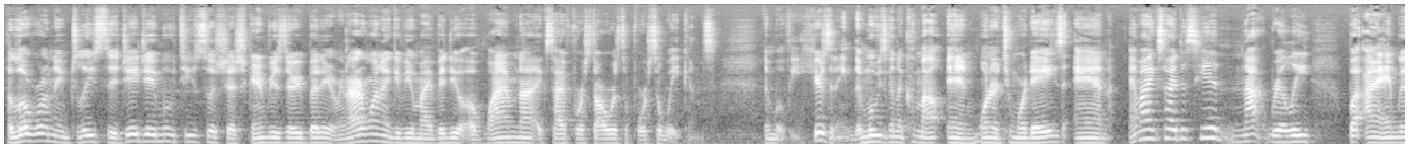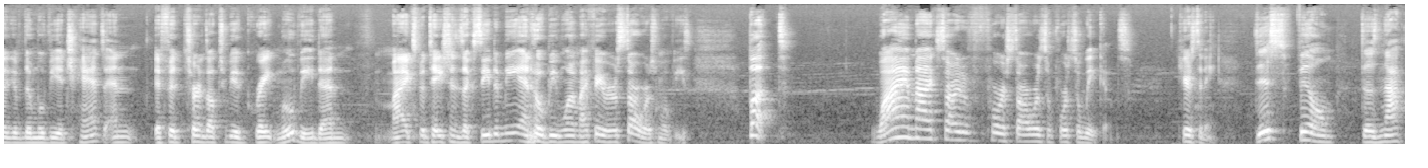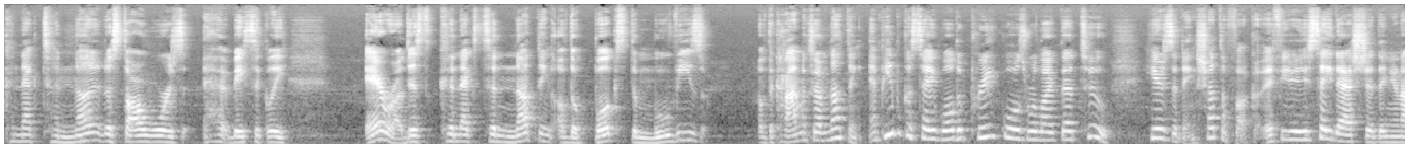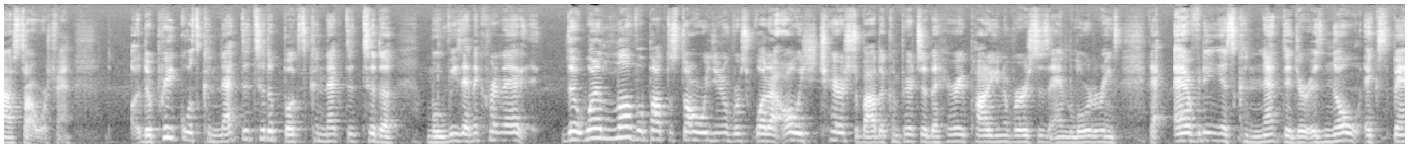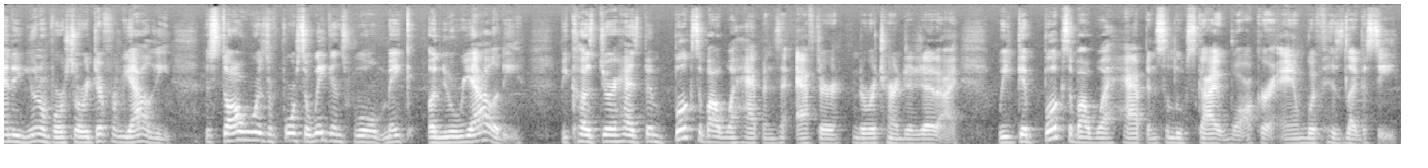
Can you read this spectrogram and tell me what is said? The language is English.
Hello everyone, named Jalise, the JJ Movie slash Game Reviews everybody, and I want to give you my video of why I'm not excited for Star Wars The Force Awakens, the movie. Here's the thing, the movie's going to come out in one or two more days, and am I excited to see it? Not really, but I am going to give the movie a chance, and if it turns out to be a great movie, then my expectations exceeded me, and it'll be one of my favorite Star Wars movies. But, why I'm not excited for Star Wars The Force Awakens? Here's the thing, this film does not connect to none of the Star Wars basically era. This connects to nothing of the books, the movies, of the comics, of nothing. And people could say, well, the prequels were like that too. Here's the thing, shut the fuck up. If you say that shit, then you're not a Star Wars fan. The prequels connected to the books, connected to the movies, and it connect the what I love about the Star Wars universe, what I always cherished about it compared to the Harry Potter universes and Lord of the Rings, that everything is connected. There is no expanded universe or a different reality. The Star Wars The Force Awakens will make a new reality because there has been books about what happens after the Return of the Jedi. We get books about what happens to Luke Skywalker and with his legacy.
